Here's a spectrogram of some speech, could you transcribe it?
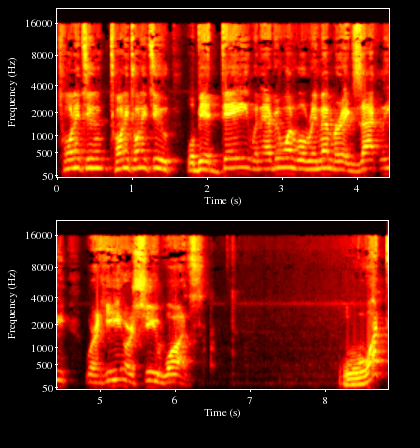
2022 will be a day when everyone will remember exactly where he or she was. What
